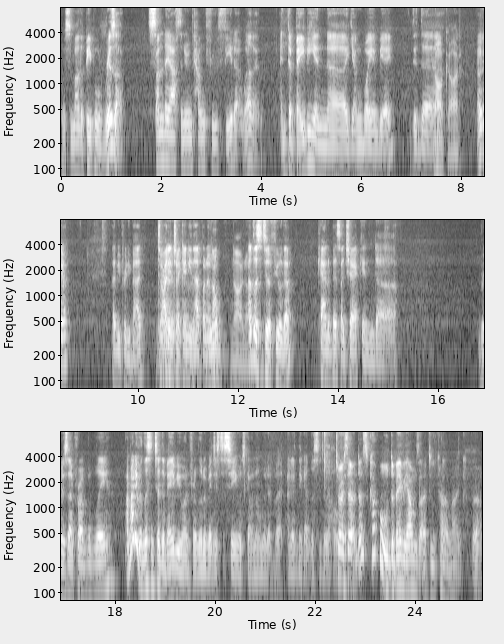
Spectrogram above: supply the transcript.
with some other people. RZA, Sunday Afternoon Kung Fu Theater. Well then, and the baby and uh, Young Boy NBA did the. oh god. Okay, that'd be pretty bad. So I didn't check any of that, but I Nope. No, no. I'd listen to a few of them. Cannabis, I check, and uh, RZA probably. I might even listen to the baby one for a little bit just to see what's going on with it, but I don't think I'd listen to the whole. To be honest, thing. there- there's a couple the baby albums that I do kind of like, but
